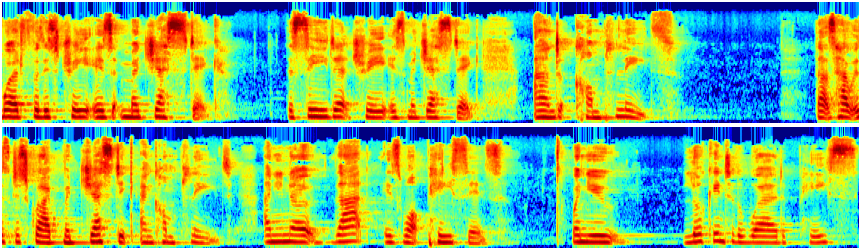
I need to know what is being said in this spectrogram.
word for this tree is majestic. The cedar tree is majestic and complete. That's how it's described majestic and complete. And you know, that is what peace is. When you look into the word peace,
